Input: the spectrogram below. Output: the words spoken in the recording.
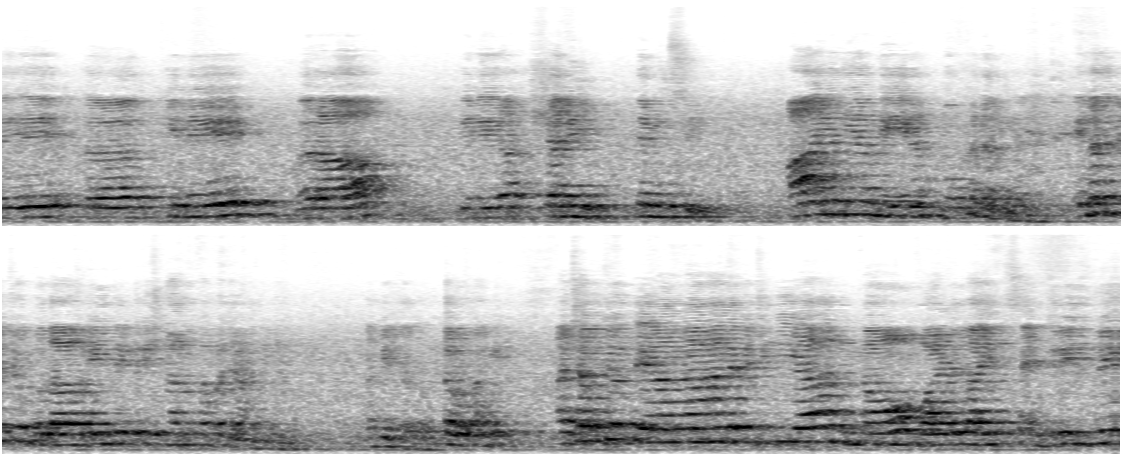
ਤੇ ਅਹ, ਕਿਨੇਰਾ ਕਿਨੇਰਾ ਤੇ ਮੂਸੀ। ਆ ਇਹਨਾਂ ਦੀਆਂ ਮੇਨ ਮੁੱਖ ਨਦੀਆਂ ਇਹਨਾਂ ਦੇ ਵਿੱਚੋਂ ਗੋਦਾਵਰੀ ਤੇ ਕ੍ਰਿਸ਼ਨਾ ਨੂੰ ਆਪਾਂ ਜਾਣਦੇ ਹਾਂ ਅੱਗੇ ਚਲੋ ਚਲੋ ਅੱਗੇ। ਅੱਛਾ ਬੱਚਿਓ ਤੇਲੰਗਾਨਾ ਦੇ ਵਿੱਚ ਕੀ ਆ? 9 ਵਾਈਲਡ ਲਾਈਫ ਸੈਂਚਰੀਜ਼ ਨੇ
